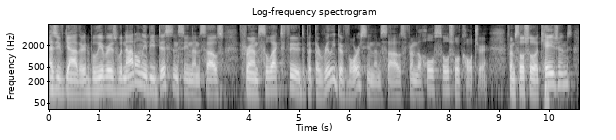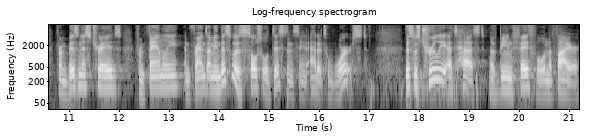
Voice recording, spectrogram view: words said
as you've gathered, believers would not only be distancing themselves from select foods, but they're really divorcing themselves from the whole social culture, from social occasions, from business trades, from family and friends. I mean, this was social distancing at its worst. This was truly a test of being faithful in the fire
